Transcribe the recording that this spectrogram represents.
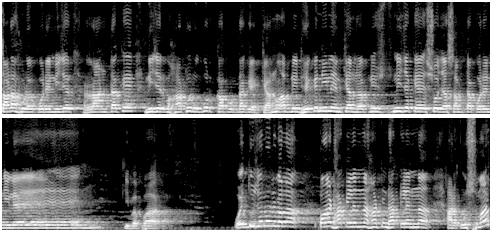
তাড়াহুড়ো করে নিজের রানটাকে, নিজের হাঁটুর উপর কাপড়টাকে, কেন আপনি ঢেকে নিলেন? কেন আপনি নিজেকে সোজা সামটা করে নিলেন? কি ব্যাপার? ওই দুজনের বেলা পা ঢাকলেন না, হাঁটু ঢাকলেন না। আর উসমান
